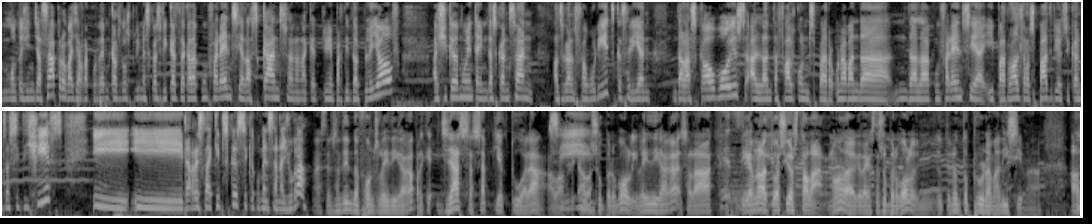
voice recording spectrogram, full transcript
molta gent ja sap, però vaja, recordem que els dos primers classificats de cada conferència descansen en aquest primer partit del playoff, així que de moment tenim descansant els grans favorits, que serien de les Cowboys, Atlanta Falcons per una banda de la conferència i per l'altra els Patriots i Kansas City Chiefs, i, i la resta d'equips que sí que comencen a jugar. Estem sentint de fons Lady Gaga perquè ja se sap qui actuarà a la, Sí. a la Super Bowl i Lady Gaga serà, diguem-ne, l'actuació estel·lar no? d'aquesta Super Bowl. Ho tenen tot programadíssim als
